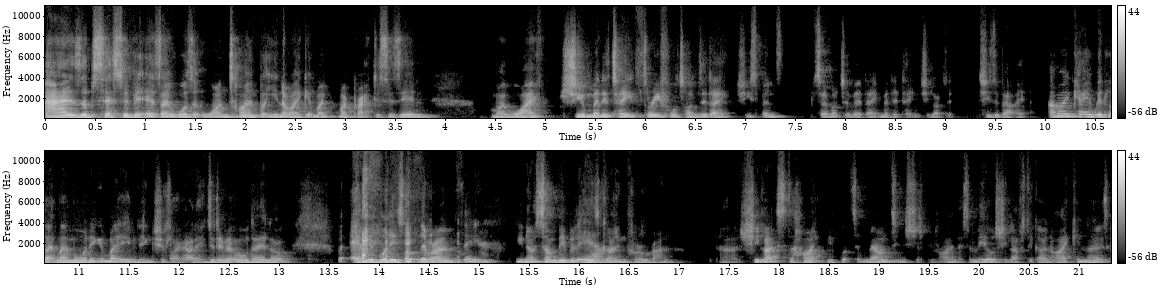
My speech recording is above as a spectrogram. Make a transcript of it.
as obsessed with it as I was at one time, but you know, I get my, my practices in. My wife, she'll meditate three, four times a day. She spends so much of her day meditating. She loves it. She's about it. I'm okay with like my morning and my evening. She's like, I need to do it all day long. But everybody's got their own thing. You know, some people it yeah. is going for a run. Uh, she likes to hike. We've got some mountains just behind us, some hills. She loves to go and hike in those.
